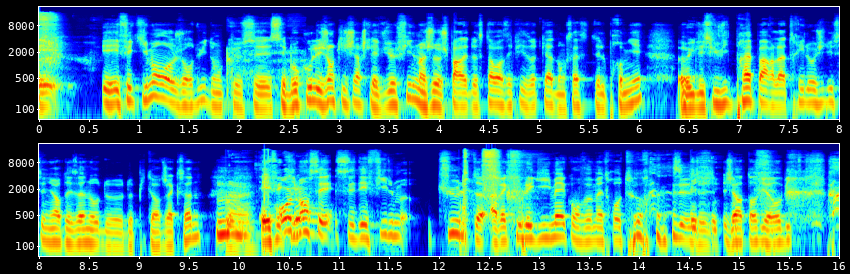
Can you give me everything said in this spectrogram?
Et, et effectivement, aujourd'hui, donc euh, c'est beaucoup les gens qui cherchent les vieux films. Je, je parlais de Star Wars épisode 4, donc ça c'était le premier. Euh, il est suivi de près par la trilogie du Seigneur des Anneaux de, de Peter Jackson. Ouais. Et effectivement, Oh c'est des films cultes avec tous les guillemets qu'on veut mettre autour. J'ai entendu un Hobbit.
